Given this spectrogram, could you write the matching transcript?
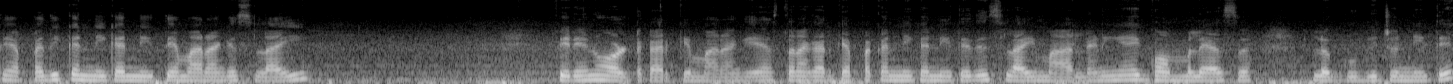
ਤੇ ਆਪਾਂ ਦੀ ਕੰਨੀ ਕੰਨੀ ਤੇ ਮਾਰਾਂਗੇ ਸਲਾਈ। ਫਿਰ ਇਹਨੂੰ ਆਲਟ ਕਰਕੇ ਮਾਰਾਂਗੇ। ਇਸ ਤਰ੍ਹਾਂ ਕਰਕੇ ਆਪਾਂ ਕੰਨੀ ਕੰਨੀ ਤੇ ਇਹਦੇ ਸਲਾਈ ਮਾਰ ਲੈਣੀ ਹੈ। ਇਹ ਗੁੰਮ ਲੈਸ ਲੱਗੂਗੀ ਚੁੰਨੀ ਤੇ।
